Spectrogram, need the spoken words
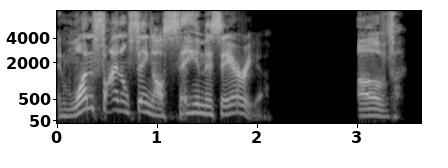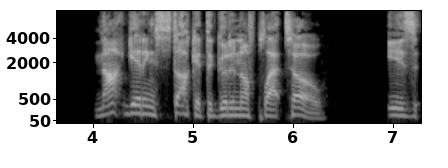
And one final thing I'll say in this area of not getting stuck at the good enough plateau is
